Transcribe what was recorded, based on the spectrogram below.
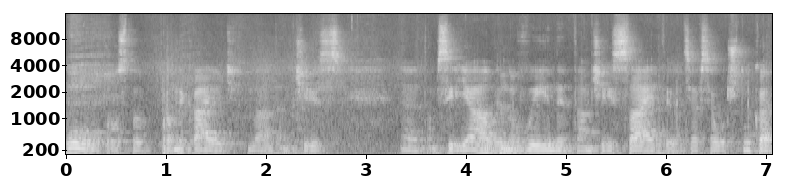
в голову просто проникають да, там, через е, там, серіали, новини, там, через сайти, ця вся от штука.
